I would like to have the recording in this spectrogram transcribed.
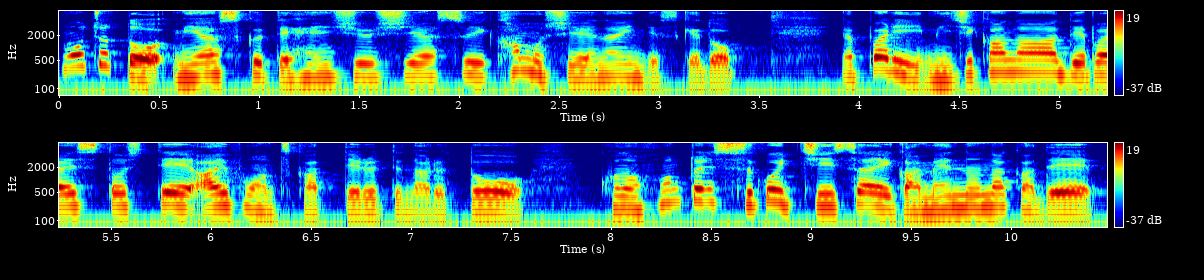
もうちょっと見やすくて編集しやすいかもしれないんですけどやっぱり身近なデバイスとして iPhone 使ってるってなるとこの本当にすごい小さい画面の中で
